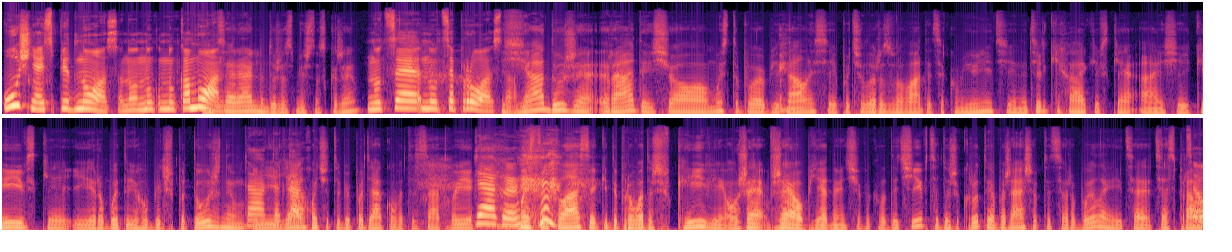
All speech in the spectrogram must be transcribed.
учня із під носу. Ну ну ну камон. Ну, це реально дуже смішно. Скажи. Ну це ну це просто. Я дуже радий, що ми з тобою об'єдналися і почали розвивати це ком'юніті не тільки харківське, а ще й київське, і робити його більш потужним. Так, і так, я так. хочу тобі подякувати за твої Дякую. майстер-класи, які ти проводиш в Києві, вже вже об'єднуючи викладачів. Це дуже круто. Я бажаю, щоб ти це робила, і це ця справа це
